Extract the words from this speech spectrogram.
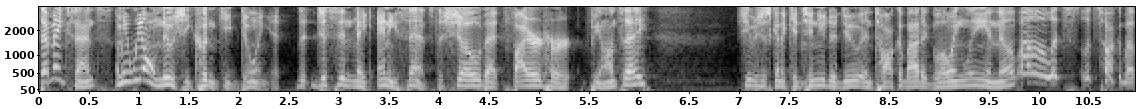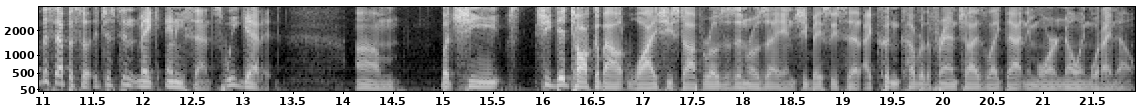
That makes sense. I mean, we all knew she couldn't keep doing it. It just didn't make any sense. The show that fired her fiance she was just going to continue to do and talk about it glowingly and oh let's let's talk about this episode it just didn't make any sense we get it um but she she did talk about why she stopped roses and rose and she basically said i couldn't cover the franchise like that anymore knowing what i know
